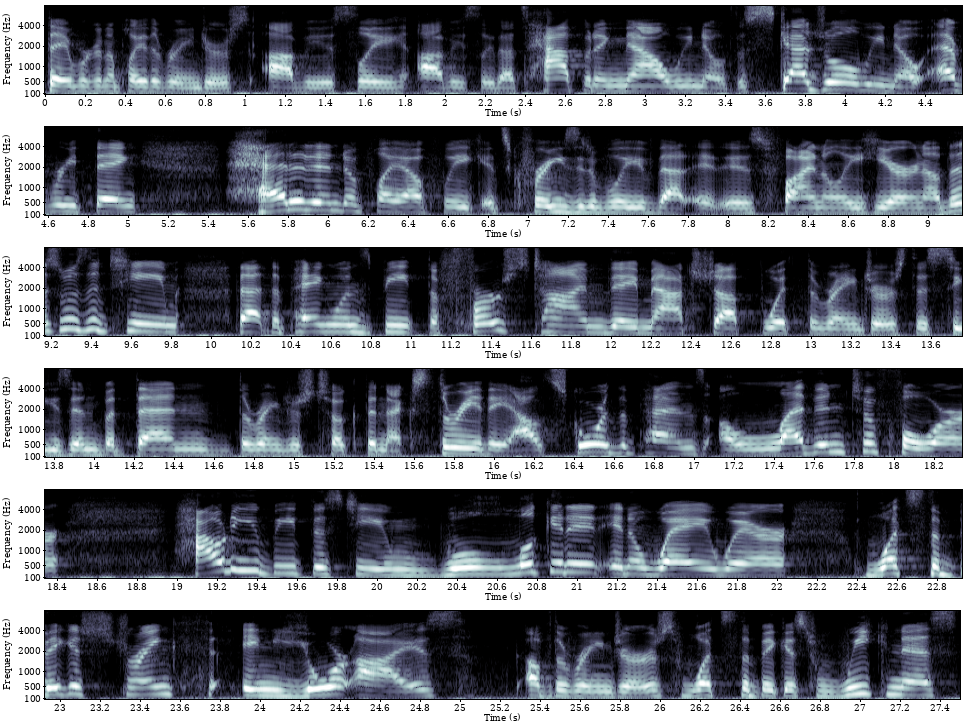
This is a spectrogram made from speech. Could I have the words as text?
they were going to play the Rangers, obviously. Obviously, that's happening now. We know the schedule, we know everything. Headed into playoff week, it's crazy to believe that it is finally here. Now, this was a team that the Penguins beat the first time they matched up with the Rangers this season, but then the Rangers took the next three. They outscored the Pens 11 to 4. How do you beat this team? We'll look at it in a way where what's the biggest strength in your eyes of the Rangers? What's the biggest weakness?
